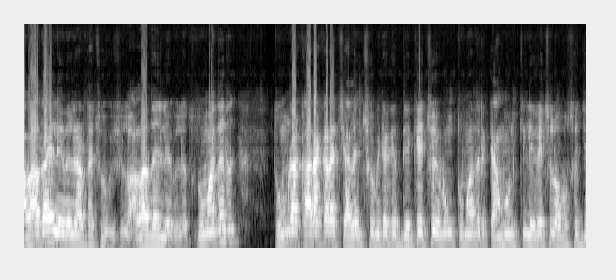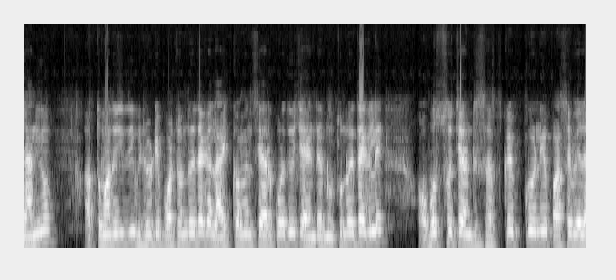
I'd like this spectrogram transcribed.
আলাদাই লেভেলের একটা ছবি ছিল, আলাদাই লেভেলের তোমাদের, তোমরা কারা কারা চ্যালেঞ্জ ছবিটাকে দেখেছ এবং তোমাদের কেমন কী লেগেছিলো অবশ্যই জানিও। আর তোমাদের যদি ভিডিওটি পছন্দ হয়ে থাকে লাইক কমেন্ট শেয়ার করে দিও। চ্যানেলটা নতুন হয়ে থাকলে অবশ্যই চ্যানেলটি সাবস্ক্রাইব করে নিয়ে পাশে বেল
